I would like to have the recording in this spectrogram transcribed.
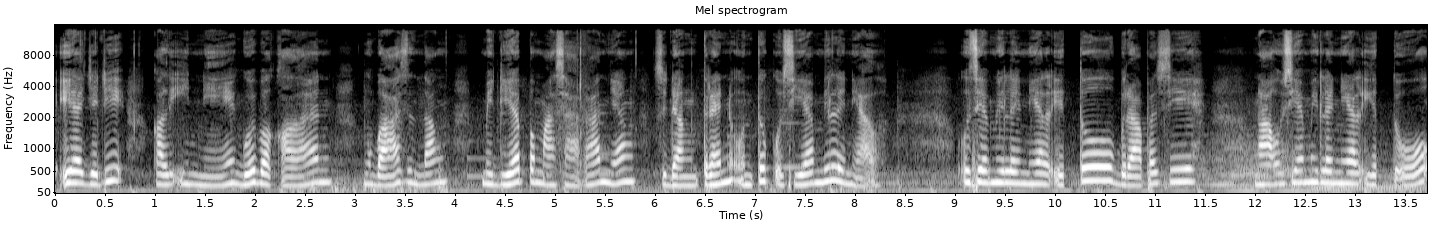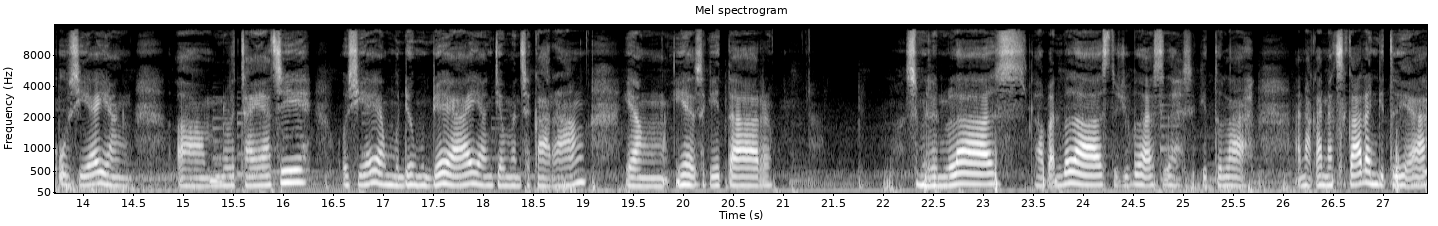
Iya, jadi kali ini gue bakalan ngebahas tentang media pemasaran yang sedang tren untuk usia milenial. Usia milenial itu berapa sih? Nah, usia milenial itu usia yang um, menurut saya sih usia yang muda-muda ya, yang zaman sekarang, yang ya sekitar 19, 18, 17 lah segitulah anak-anak sekarang gitu ya.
